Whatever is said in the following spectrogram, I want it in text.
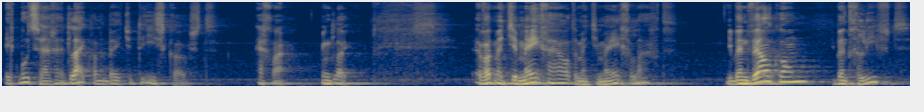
Ik moet zeggen, het lijkt wel een beetje op de East Coast. Echt waar. Vind ik leuk. Er wordt met je meegehaald en met je meegelacht. Je bent welkom, je bent geliefd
